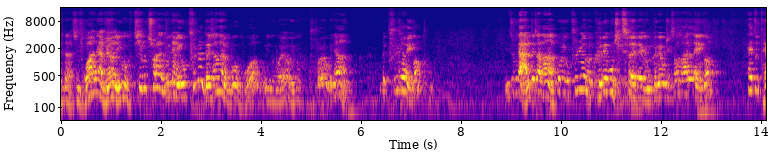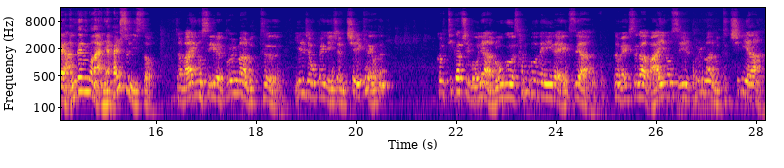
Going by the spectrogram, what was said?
얘들아 지금 뭐 하냐면 이거 t로 쳐야 그냥 이거 풀면 되잖아요 뭐뭐 하고 있는 거예요 이거 풀어요 그냥 근데 풀려 이거? 그냥 안 되잖아. 그럼 이거 풀려면 근해 공식 써야 돼. 그럼 근해 공식 써서 할래 이거? 해도 돼. 안 되는 건 아니야. 할 수는 있어. 자 마이너스 1에 뿔마 루트 1제곱 빼기 2점 7 이렇게 되거든? 그럼 t 값이 뭐냐? 로그 3분의 1의 x야. 그럼 x가 마이너스 1 뿔마 루트 7이야.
